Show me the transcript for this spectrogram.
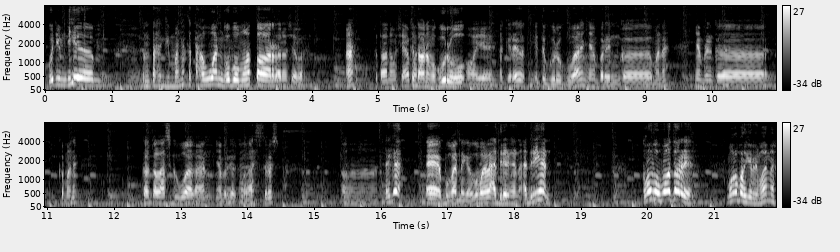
gue diem diem. Entah gimana ketahuan gue bawa motor. ketahuan sama siapa Hah? ketahuan sama siapa Ketahuan sama guru. oh iya Akhirnya itu guru gua nyamperin ke mana? Nyamperin ke ke mana? Ke kelas gua kan, nyamperin ke kelas terus eh Tega, eh bukan Tega, gua panggil Adrian kan. Adrian, kamu bawa motor ya? mau lu parkir di mana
